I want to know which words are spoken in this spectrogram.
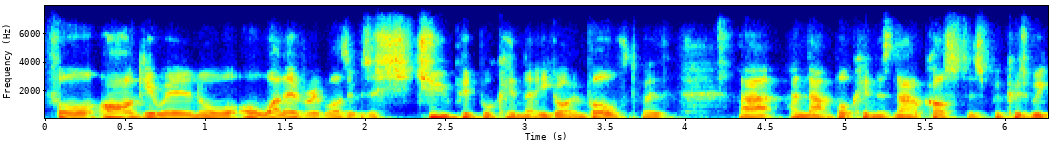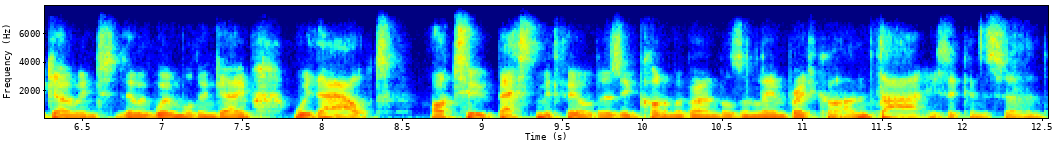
for arguing or, or whatever it was. It was a stupid booking that he got involved with, uh, and that booking has now cost us because we go into the Wimbledon game without our two best midfielders in Conor McGrandles and Liam Bridcutt, and that is a concern.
